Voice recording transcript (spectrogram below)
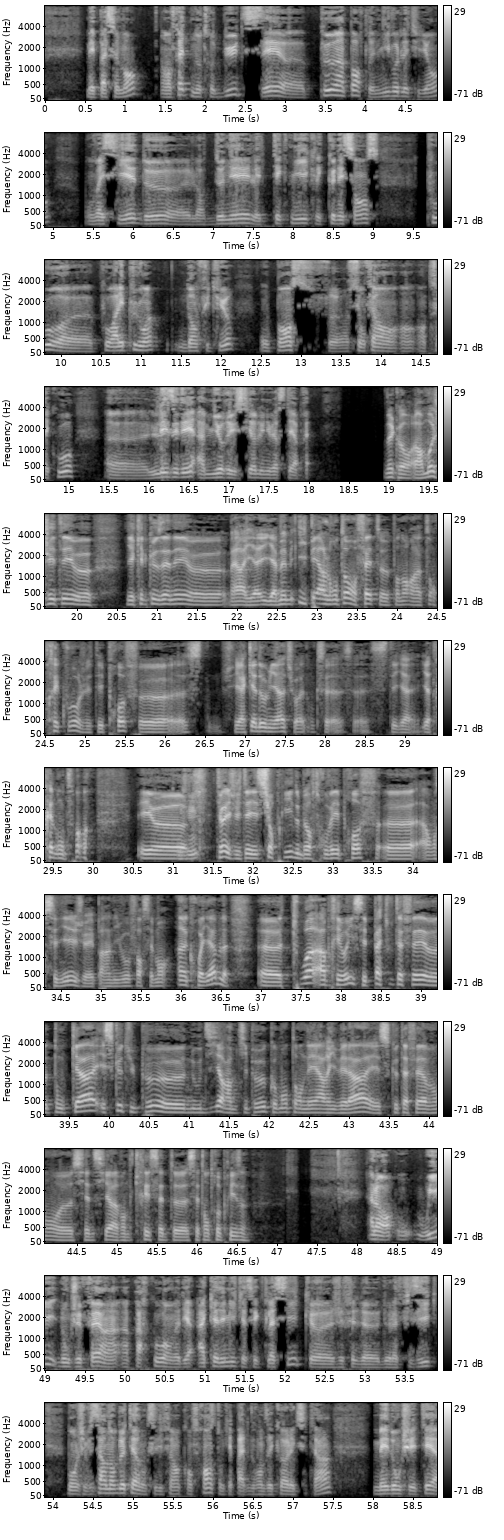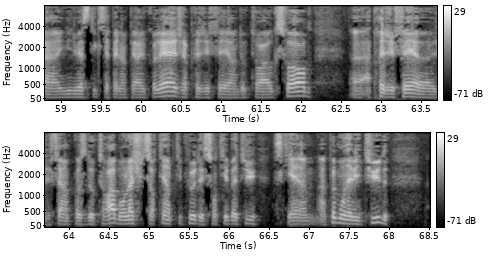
mais pas seulement. En fait, notre but, c'est, euh, peu importe le niveau de l'étudiant, on va essayer de euh, leur donner les techniques, les connaissances pour, euh, pour aller plus loin dans le futur. On pense, si on fait en, très court, les aider à mieux réussir l'université après. D'accord. Alors moi été il y a quelques années, bah, il, y a, même hyper longtemps en fait, pendant un temps très court, j'étais prof chez Academia, tu vois, donc c'était il, y a très longtemps. Et euh, mhm. tu vois, j'étais surpris de me retrouver prof euh, à enseigner. Je n'avais pas un niveau forcément incroyable. Euh, toi, a priori, c'est pas tout à fait ton cas. Est-ce que tu peux nous dire un petit peu comment t'en es arrivé là et ce que tu as fait avant Scientia, avant de créer cette cette entreprise? Alors oui, donc j'ai fait un, un, parcours, on va dire académique assez classique. j'ai fait de, de, la physique. Bon, j'ai fait ça en Angleterre, donc c'est différent qu'en France, donc il n'y a pas de grandes écoles, etc. Mais donc j'ai été à une université qui s'appelle Imperial College. Après j'ai fait un doctorat à Oxford. Euh, après j'ai fait euh, fait un post-doctorat. Bon là je suis sorti un petit peu des sentiers battus, ce qui est un, peu mon habitude.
